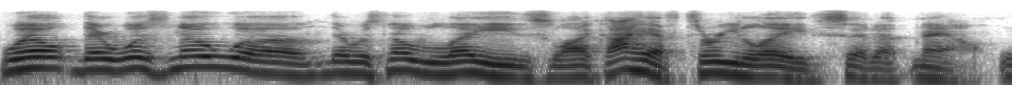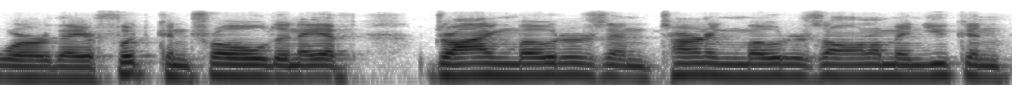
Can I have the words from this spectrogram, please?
Well, there was no uh, there was no lathes like I have three lathes set up now where they are foot controlled and they have drying motors and turning motors on them and you can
